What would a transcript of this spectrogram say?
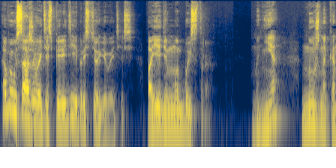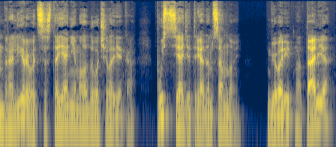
«А вы усаживайтесь впереди и пристегивайтесь. Поедем мы быстро». «Мне нужно контролировать состояние молодого человека. Пусть сядет рядом со мной», – говорит Наталья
